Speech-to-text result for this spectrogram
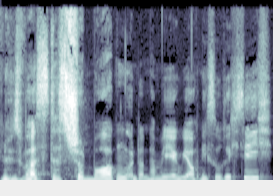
Was, das ist schon morgen? Und dann haben wir irgendwie auch nicht so richtig,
